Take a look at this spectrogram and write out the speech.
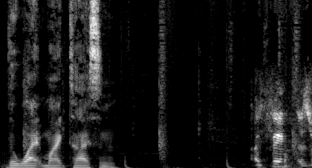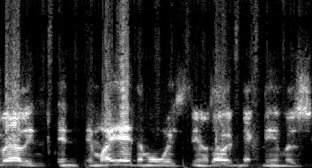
the White Mike Tyson. I think as well in, in, in my head, I'm always, you know, that nickname is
